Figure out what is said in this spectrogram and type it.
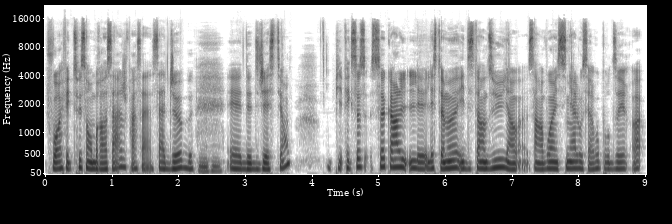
pouvoir effectuer son brassage, faire sa, sa job mhm. euh, de digestion. Puis fait que ça, ça quand l'estomac est distendu, ça envoie un signal au cerveau pour dire ah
